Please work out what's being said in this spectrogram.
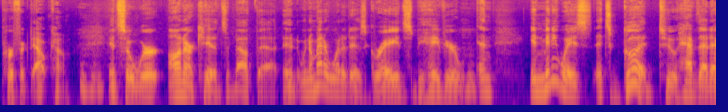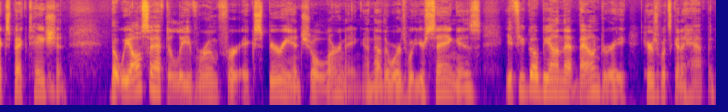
perfect outcome. Mm-hmm. And so we're on our kids about that. And no matter what it is grades, behavior, mm-hmm. and in many ways, it's good to have that expectation. Mm-hmm. But we also have to leave room for experiential learning. In other words, what you're saying is if you go beyond that boundary, here's what's going to happen.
